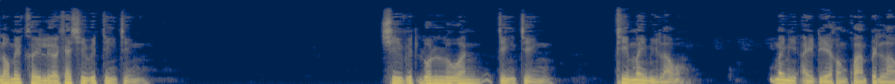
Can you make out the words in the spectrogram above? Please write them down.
เราไม่เคยเหลือแค่ชีวิตจริง ๆ ชีวิตล้วนๆจริง ๆ ที่ไม่มีเรา ไม่มีไอเดียของความเป็นเรา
